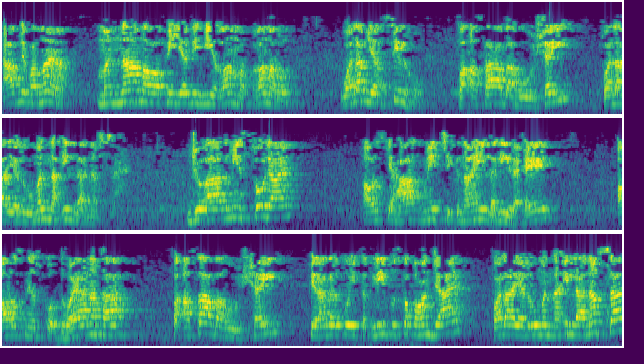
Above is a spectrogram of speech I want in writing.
آپ نے فرمایا منا موفی یدی غمر ولم یغسل ہو فاصابه شيء فلا يلومن الا نفسه جو آدمی سو جائے اور اس کے ہاتھ میں چکنائی لگی رہے اور اس نے اس کو دھویا نہ تھا فاصابه شيء، پھر اگر کوئی تکلیف اس کو پہنچ جائے، فلا يلومن الا نفسه،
